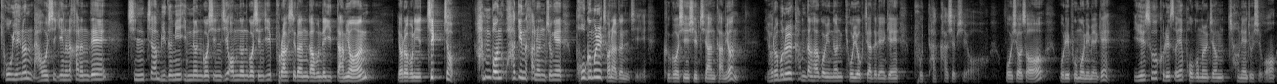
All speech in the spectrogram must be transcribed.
교회는 나오시기는 하는데 진짜 믿음이 있는 것인지 없는 것인지 불확실한 가운데 있다면 여러분이 직접 한번 확인하는 중에 복음을 전하든지 그것이 쉽지 않다면 여러분을 담당하고 있는 교육자들에게 부탁하십시오. 오셔서 우리 부모님에게 예수 그리스도의 복음을 좀 전해 주시고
